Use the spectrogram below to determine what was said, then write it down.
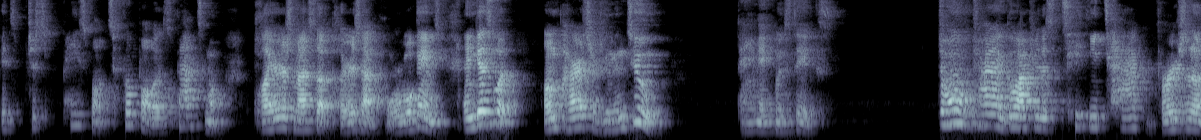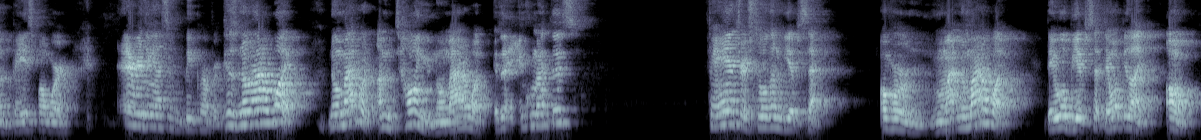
It's just baseball, it's football, it's basketball. Players mess up, players have horrible games. And guess what? Umpires are human too. They make mistakes. Don't try to go after this ticky tack version of baseball where everything has to be perfect. Because no matter what, no matter what, I'm telling you, no matter what, if they implement this, fans are still going to be upset over no matter what. They will be upset. They won't be like, oh,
